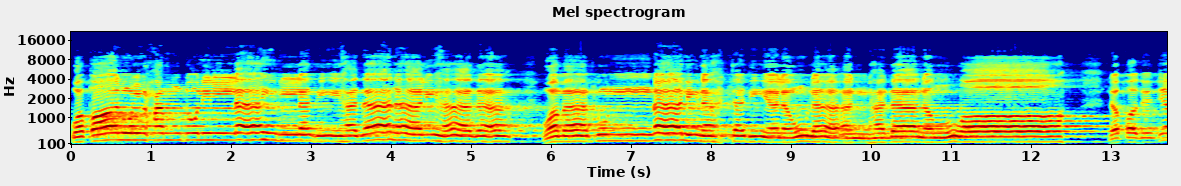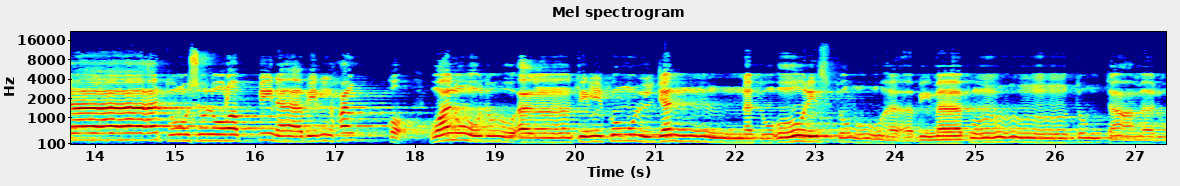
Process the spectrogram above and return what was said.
وقالوا الحمد لله الذي هدانا لهذا وما كنا لنهتدي لولا أن هدانا الله. لقد جاءت رسل ربنا بالحق ونودوا أن تلكم الجنة أورثتموها بما كنتم تعملون.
